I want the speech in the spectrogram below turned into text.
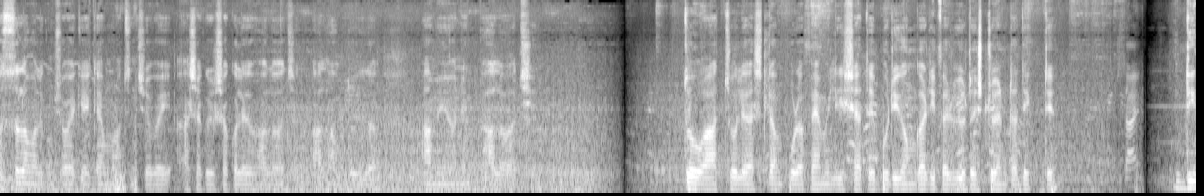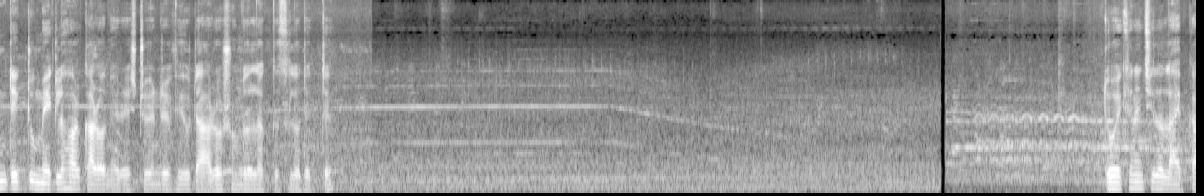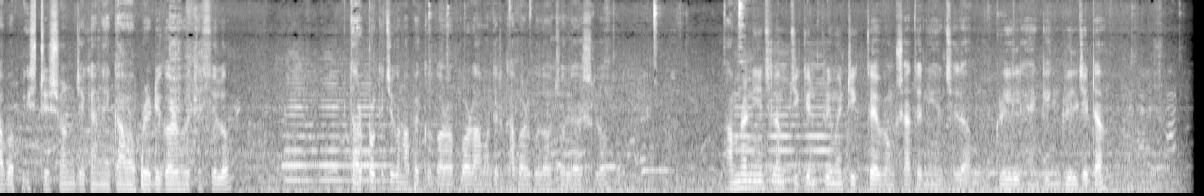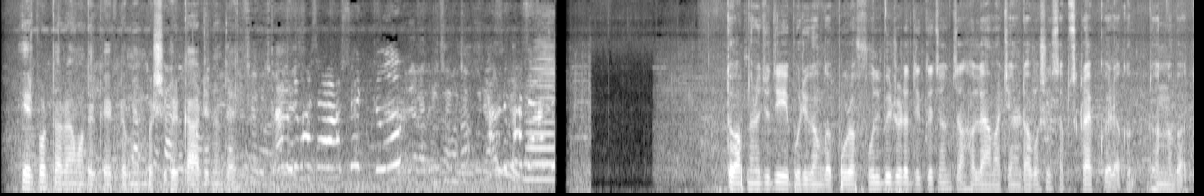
আসসালামু আলাইকুম সবাইকে, কেমন আছেন সবাই? আশা করি সকলে ভালো আছেন। আলহামদুলিল্লাহ, আমি অনেক ভালো আছি। তো আজ চলে আসলাম পুরো ফ্যামিলির সাথে বুড়িগঙ্গা রিভারভিউ রেস্টুরেন্টটা দেখতে। দিনটা একটু মেঘলা হওয়ার কারণে রেস্টুরেন্টের ভিউটা আরও সুন্দর লাগতেছিল দেখতে। তো এখানে ছিল লাইভ কাবাব স্টেশন, যেখানে কাবাব রেডি করা হইতেছিল। তারপর কিছুক্ষণ অপেক্ষা করার পর আমাদের খাবারগুলো চলে আসলো। আমরা নিয়েছিলাম চিকেন ক্রিমি টিক্কা এবং সাথে নিয়েছিলাম গ্রিল হ্যাঙ্গিং গ্রিল যেটা। এরপর তারা আমাদেরকে একটা মেম্বারশিপের কার্ড এনে দেয়। তো আপনারা যদি এই বুড়িগঙ্গা পুরো ফুল ভিডিওটা দেখতে চান, তাহলে আমার চ্যানেলটা অবশ্যই সাবস্ক্রাইব করে রাখুন। ধন্যবাদ।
